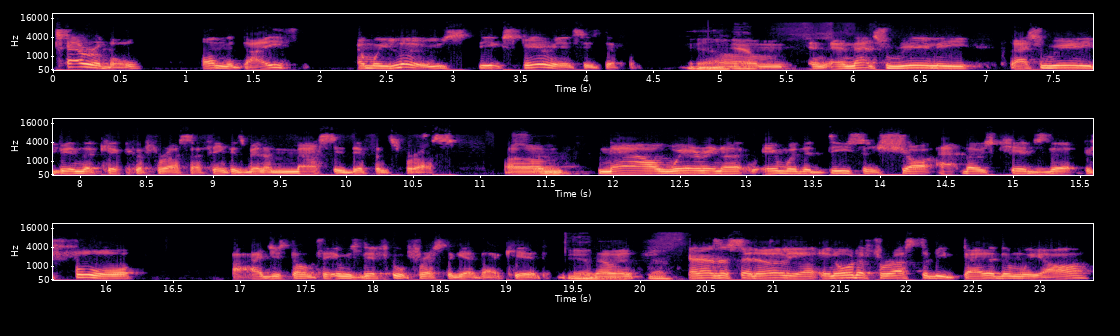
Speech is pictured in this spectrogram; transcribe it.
terrible on the day and we lose, the experience is different. Yeah. Um, and, and that's really that's really been the kicker for us. I think has been a massive difference for us. Um, sure. Now we're in a in with a decent shot at those kids that before I just don't think it was difficult for us to get that kid. Yeah, you know? and, yeah. and as I said earlier, in order for us to be better than we are,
